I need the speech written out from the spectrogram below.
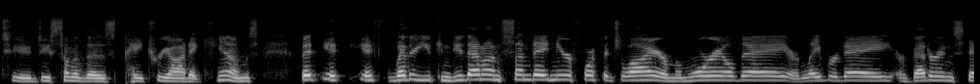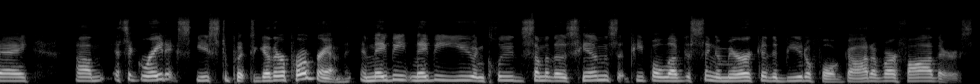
to do some of those patriotic hymns but it, if whether you can do that on sunday near fourth of july or memorial day or labor day or veterans day um, it's a great excuse to put together a program and maybe maybe you include some of those hymns that people love to sing america the beautiful god of our fathers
